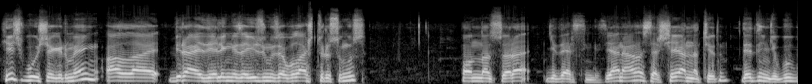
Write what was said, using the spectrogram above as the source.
Hiç bu işe girmeyin. Vallahi bir ayda elinize yüzünüze bulaştırırsınız. Ondan sonra gidersiniz. Yani arkadaşlar şey anlatıyordum. Dediğim gibi bu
